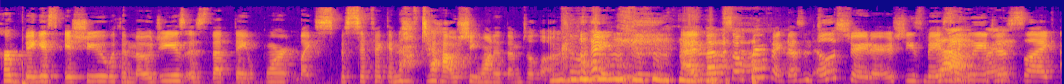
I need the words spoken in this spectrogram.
her biggest issue with emojis is that they weren't like specific enough to how she wanted them to look. like, and that's so perfect as an illustrator. She's basically right. just like,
